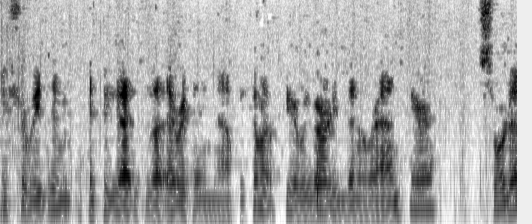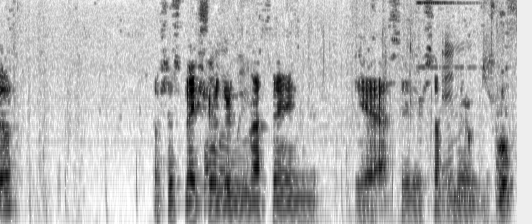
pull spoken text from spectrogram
Make sure we didn't. I think we got just about everything now. If we come up here, we've already been around here, sort of. Let's just make sure there's nothing. Yeah, see, there's something there. We just, whoop,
